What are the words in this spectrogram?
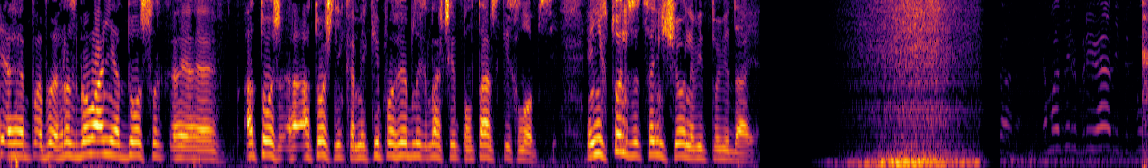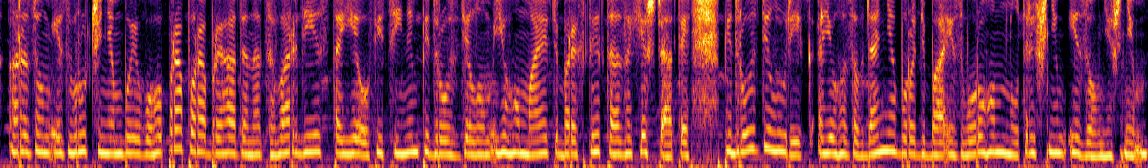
е, розбивання досок е, атош, атошникам, які погибли наші полтавські хлопці. І ніхто за це нічого не відповідає. Разом із врученням бойового прапора бригада Нацгвардії стає офіційним підрозділом. Його мають берегти та захищати. Підрозділу рік, а його завдання боротьба із ворогом внутрішнім і зовнішнім.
